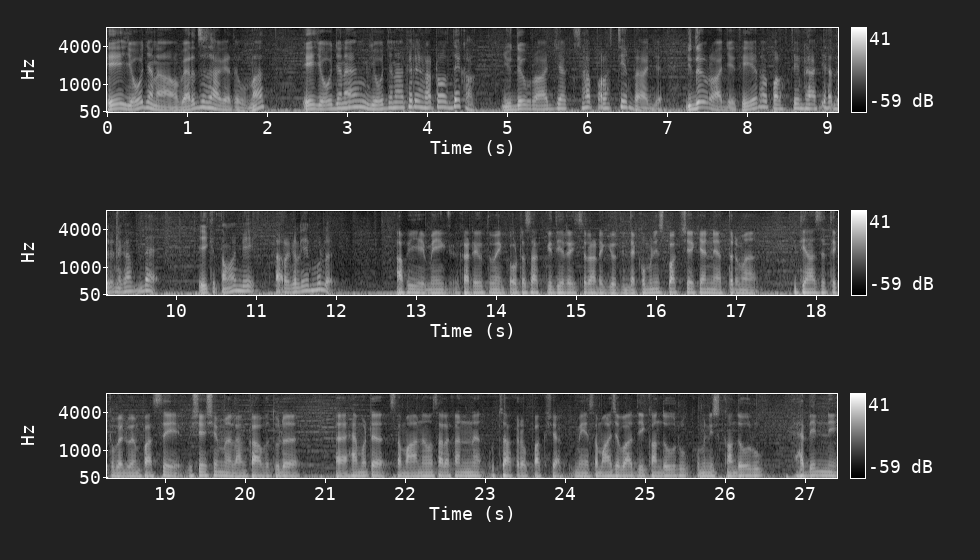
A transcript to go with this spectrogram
ඒ යෝජනාව වැරදසාගත වුණත් ඒ යෝජනයන් යෝජනා කරේ රටවල් දෙකක්. යුදෙව් රාජ්‍යයක් සහ පලස්තිීන් රාජ්‍ය. යුදෙව් රාජ්‍ය තියෙන පලස්තිීන් රාජ්‍ය අද වෙනකම් නෑ. ඒක තමයි මේ අරගලය මුල. අපි මේ කටයුතුම කොටසක් විදිර ඉස්රට ගයොතින් ද කොමිනිස් පක්ෂය කියන්න ඇතරම ඉතිහාසත් එක්ක බැලුවෙන් පස්සේ විශේෂම ලංකාව තුළ හැමට සමානව සලකන්න උත්සාකර පක්ෂයක් මේ සමාජවාදී කඳවුරු කොමිනිස් කඳවුරු හැදෙන්නේ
